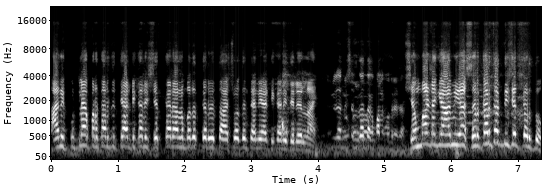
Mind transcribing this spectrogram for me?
आणि कुठल्या प्रकारचं त्या ठिकाणी शेतकऱ्याला मदत करण्याचं आश्वासन त्यांनी या ठिकाणी दिलेलं नाही. शंभर टक्के आम्ही या सरकारचाच निषेध करतो.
